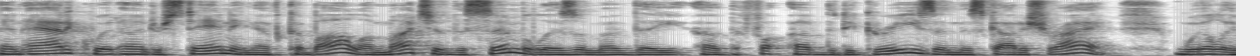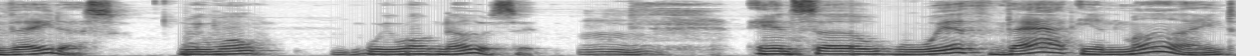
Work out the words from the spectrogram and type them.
an adequate understanding of Kabbalah, much of the symbolism of the of the of the degrees in the Scottish Rite will evade us. We won't we won't notice it. Mm-hmm. And so, with that in mind,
